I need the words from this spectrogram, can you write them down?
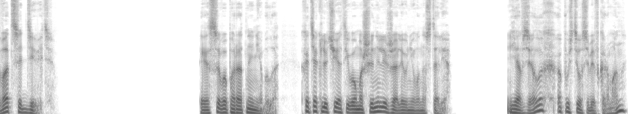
29. Эсса в аппаратной не было, хотя ключи от его машины лежали у него на столе. Я взял их, опустил себе в карман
